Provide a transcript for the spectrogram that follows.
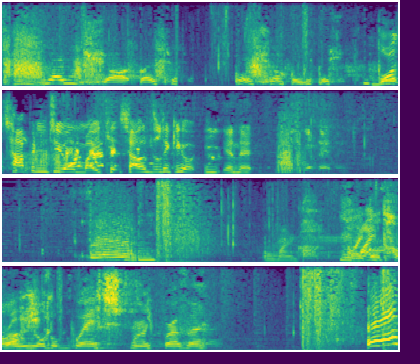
One shot by shot. One shot by fish. What's happening to your mic? It sounds like you're eating it. Um, Oh my god. oh my Mic god, Holly, you're the worst, my brother. Oh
